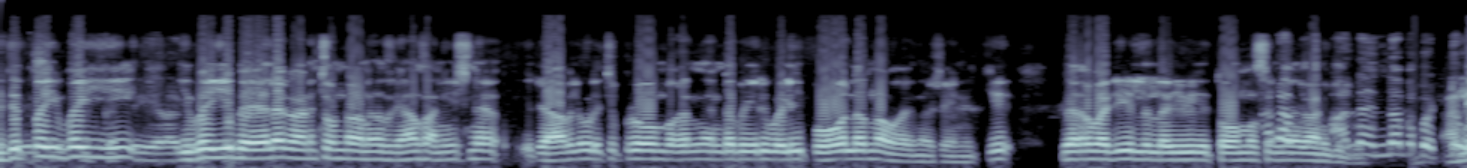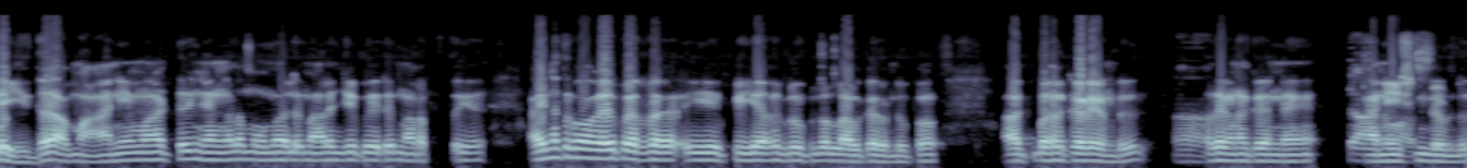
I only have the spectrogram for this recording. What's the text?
ഇതിപ്പോ ഇവ ഈ ഇവ ഈ വേല കാണിച്ചോണ്ടാണ്. ഞാൻ സനീഷിനെ രാവിലെ വിളിച്ചപ്പോഴും പറയുന്നത് എന്റെ പേര് വെളി പോവല്ലെന്നാ പറയുന്നത്. പക്ഷെ എനിക്ക് വേറെ വഴിയില്ലല്ലോ ഈ തോമസിനെ കാണിക്കുന്നത് അല്ല ഇത് മാന്യമായിട്ട് ഞങ്ങൾ മൂന്നാൽ നാലഞ്ച് പേര് നടത്തി അതിനകത്ത് കുറെ പേരുടെ ഈ പി ആർ ഗ്രൂപ്പിലുള്ള ആൾക്കാരുണ്ട്. ഇപ്പൊ അക്ബർക്കടയുണ്ട് അത് കണക്ക് തന്നെ അനീഷിന്റെ ഉണ്ട്.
